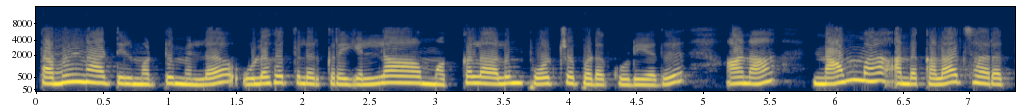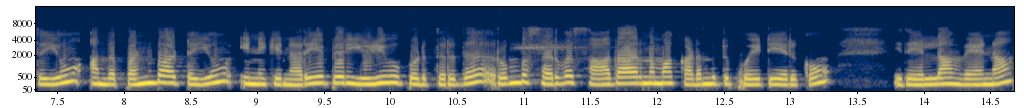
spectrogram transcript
தமிழ்நாட்டில் மட்டுமில்ல உலகத்தில் இருக்கிற எல்லா மக்களாலும் போற்றப்படக்கூடியது. ஆனால் நம்ம அந்த கலாச்சாரத்தையும் அந்த பண்பாட்டையும் இன்னைக்கு நிறைய பேர் இழிவுபடுத்துறத ரொம்ப சர்வ சாதாரணமாக கடந்துட்டு போயிட்டே இருக்கோம். இதையெல்லாம் வேணாம்.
